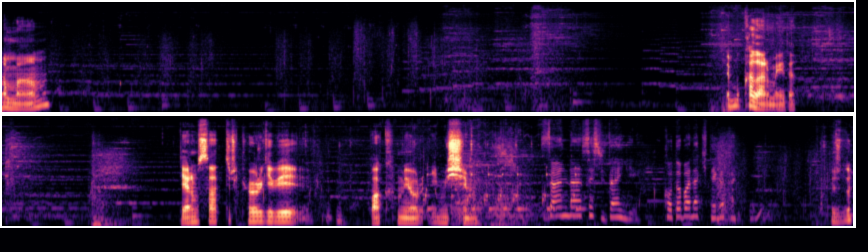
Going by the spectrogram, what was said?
Tamam. E bu kadar mıydı? Yarım saattir kör gibi bakmıyor imişim. Üzdü.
